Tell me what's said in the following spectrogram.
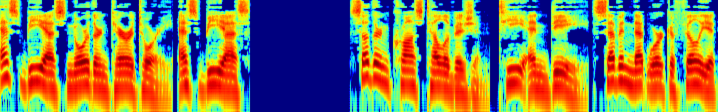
SBS Northern Territory SBS Southern Cross Television TND 7 network affiliate.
